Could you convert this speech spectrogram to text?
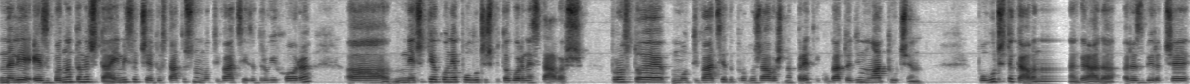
нали, е сбъдната мечта и мисля, че е достатъчно мотивация за други хора а, не, че ти ако не получиш Питагор, не ставаш. Просто е мотивация да продължаваш напред. И когато един млад учен получи такава награда, разбира, че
